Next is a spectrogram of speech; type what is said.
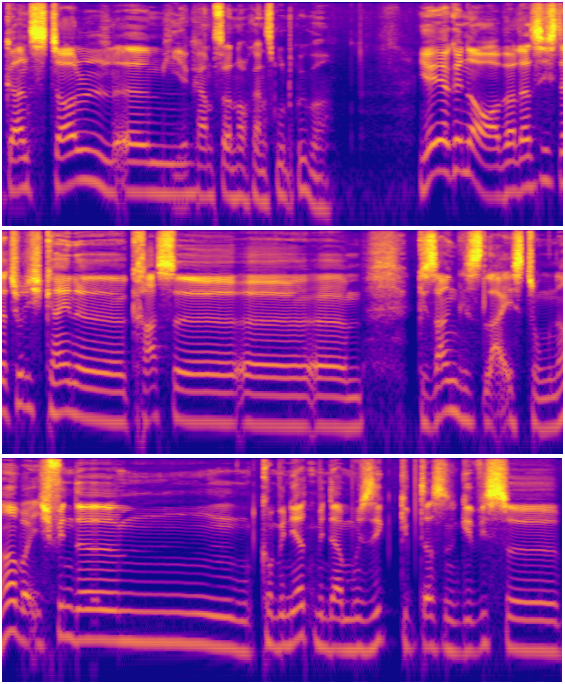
ganz toll. Ähm, Hier kam es doch noch ganz gut rüber. Ja, ja, genau, aber das ist natürlich keine krasse äh, ähm, Gesangsleistung, ne? aber ich finde, ähm, kombiniert mit der Musik gibt das eine gewisse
